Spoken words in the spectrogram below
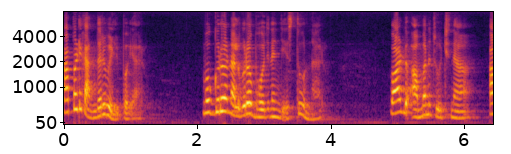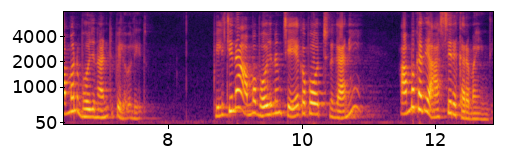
అప్పటికి అందరూ వెళ్ళిపోయారు. ముగ్గురో నలుగురో భోజనం చేస్తూ ఉన్నారు. వాళ్ళు అమ్మను చూచినా అమ్మను భోజనానికి పిలవలేదు. పిలిచినా అమ్మ భోజనం చేయకపోవచ్చును కానీ అమ్మకది ఆశ్చర్యకరమైంది.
